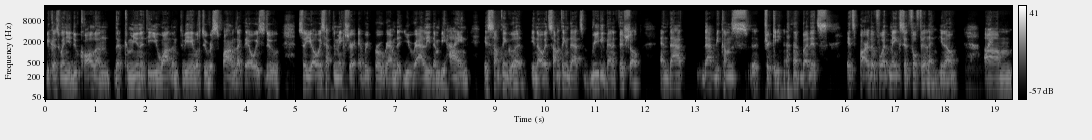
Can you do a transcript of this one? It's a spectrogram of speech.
because when you do call on the community you want them to be able to respond like they always do. So you always have to make sure every program that you rally them behind is something good you know it's something that's really beneficial. And that that becomes uh, tricky but it's it's part of what makes it fulfilling you know? Um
